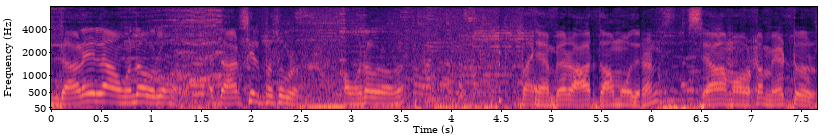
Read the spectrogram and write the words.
இந்த அலையில் அவங்க தான் வருவாங்க. இந்த அரசியல் பேசக்கூடாது. அவங்க தான் வருவாங்க. என் பேர் ஆர் தாமோதரன். சேலம் மாவட்டம் மேட்டூர்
